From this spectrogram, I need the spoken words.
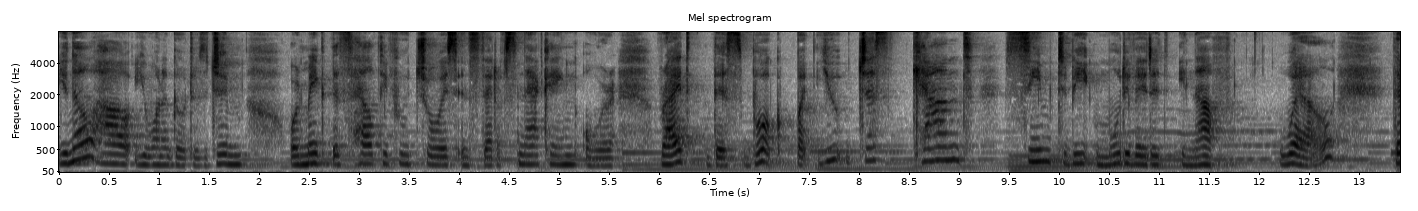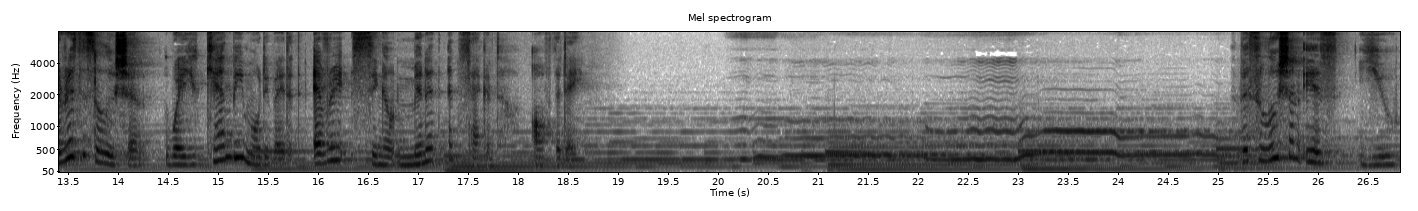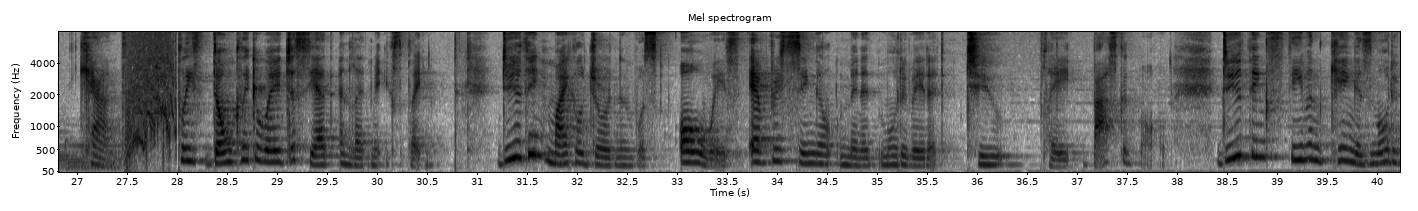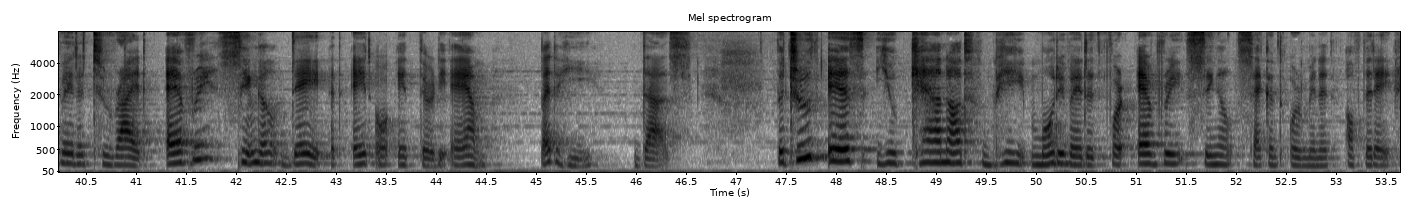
You know how you want to go to the gym or make this healthy food choice instead of snacking or write this book, but you just can't seem to be motivated enough. Well, there is a solution where you can be motivated every single minute and second of the day. The solution is you can't. Please don't click away just yet and let me explain. Do you think Michael Jordan was always, every single minute, motivated to play basketball? Do you think Stephen King is motivated to write every single day at 8 or 8:30 a.m.? But he does. The truth is, you cannot be motivated for every single second or minute of the day.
